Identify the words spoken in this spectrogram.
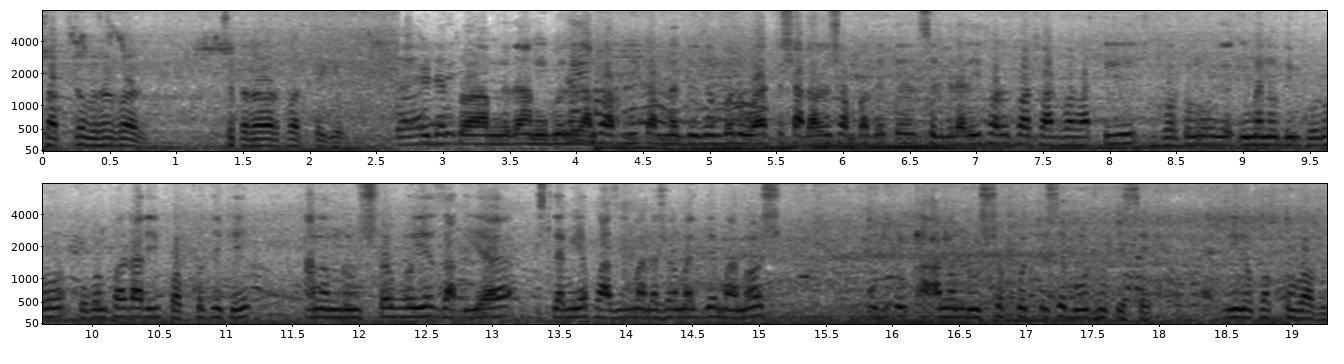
সতেরো বছর পর সতেরো হওয়ার পর থেকে। এটা তো আপনারা, আমি বললাম, পাবলিক আপনার দুই নম্বর ওয়ার্ড, সাধারণ সম্পাদক সেক্রেটারি ঘটন, ইমানুদ্দিন খোকন পাটারির পক্ষ থেকে আনন্দ উৎসব হয়ে জাদিয়া ইসলামিয়া ফাজিল মাদ্রাসার মধ্যে মানুষ আনন্দ উৎসব করতেছে, ভোট হতেছে, নিরপেক্ষভাবে।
